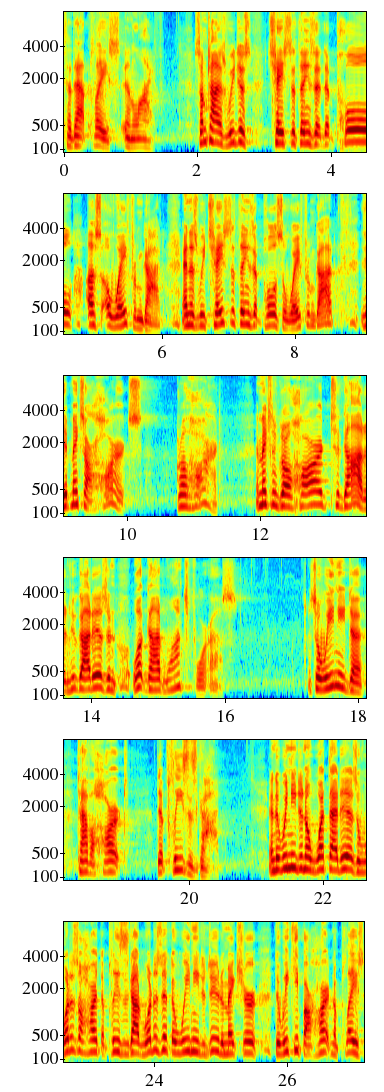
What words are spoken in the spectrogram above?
to that place in life. Sometimes we just chase the things that, that pull us away from God. And as we chase the things that pull us away from God, it makes our hearts grow hard. It makes them grow hard to God and who God is and what God wants for us. So we need to, to have a heart that pleases God. And that we need to know what that is and what is a heart that pleases God? What is it that we need to do to make sure that we keep our heart in a place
